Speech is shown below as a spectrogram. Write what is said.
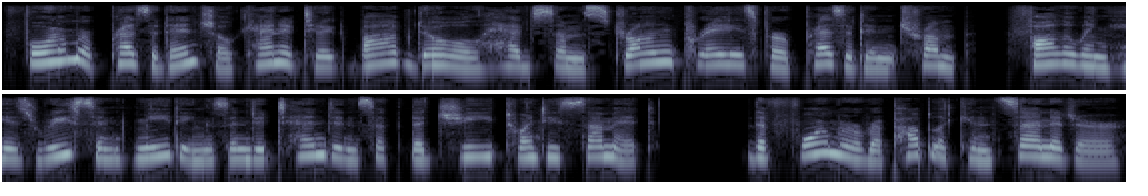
Former presidential candidate Bob Dole had some strong praise for President Trump following his recent meetings and attendance at the G20 summit. The former Republican senator,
